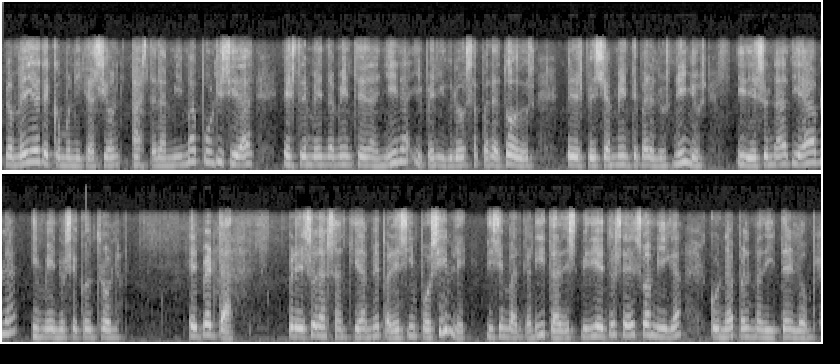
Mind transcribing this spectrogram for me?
los medios de comunicación, hasta la misma publicidad es tremendamente dañina y peligrosa para todos, pero especialmente para los niños, y de eso nadie habla y menos se controla. Es verdad, pero eso la santidad me parece imposible, dice Margarita, despidiéndose de su amiga con una palmadita en el hombro.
